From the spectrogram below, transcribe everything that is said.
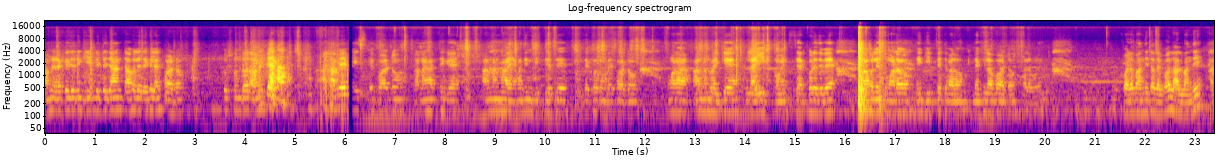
আপনারা কেউ যদি গিফট নিতে চান তাহলে দেখলেন পড়াটা খুব সুন্দর। আমি আমি এই- এই রানাঘাট থেকে আরমান ভাই আমাদের গিফট দিয়েছে। দেখো তোমরা এই ফটো তোমরা আরমান ভাইকে লাইক কমেন্ট শেয়ার করে দেবে। তাহলে তোমরাও এই গিফট পেতে পারো। দেখিলাও ফটো ভালো করে। পরে বান্দিটা দেখো লাল বান্দি আর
